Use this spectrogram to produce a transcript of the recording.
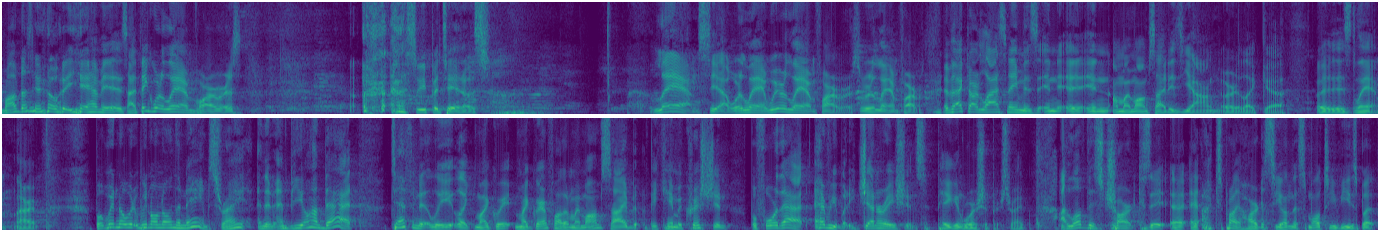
Mom doesn't even know what a yam is. I think we're lamb farmers. Sweet potatoes. Lambs, yeah, we're lamb. We're lamb farmers. We're lamb farmers. In fact, our last name is in, in on my mom's side is Yang or like uh, is Lamb. All right, but we know we don't know the names, right? And then, and beyond that, definitely like my great my grandfather on my mom's side became a Christian. Before that, everybody generations pagan worshippers, right? I love this chart because it, uh, it's probably hard to see on the small TVs, but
